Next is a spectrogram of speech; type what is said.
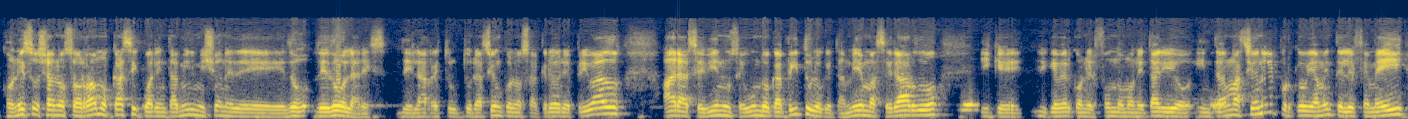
con eso ya nos ahorramos casi 40 mil millones de, de, dólares de la reestructuración con los acreedores privados. Ahora se viene un segundo capítulo que también va a ser arduo y que tiene que ver con el Fondo Monetario Internacional, porque obviamente el FMI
